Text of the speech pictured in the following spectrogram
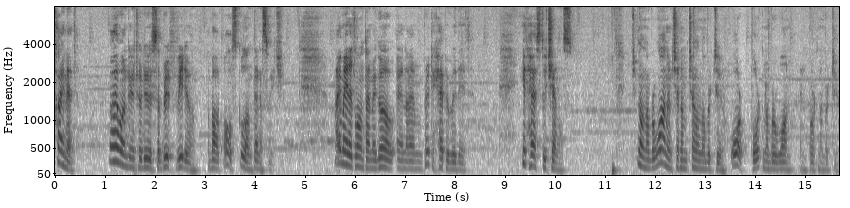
Hi Ned, I want to introduce a brief video about old school antenna switch. I made it long time ago and I'm pretty happy with it. It has two channels. Channel number one and channel, channel number two, or port number one and port number two.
